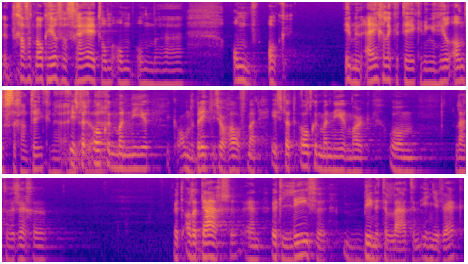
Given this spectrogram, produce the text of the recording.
het gaf het me ook heel veel vrijheid om, om, om, eh, om ook in mijn eigenlijke tekeningen heel anders te gaan tekenen. En- Is dat en, ook eh, een manier, ik onderbreek je zo half, maar is dat ook een manier, Mark, om, laten we zeggen, het alledaagse en het leven binnen te laten in je werk?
